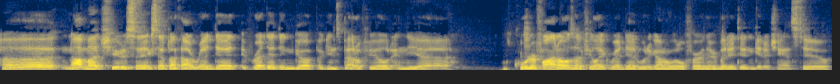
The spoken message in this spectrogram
Uh, not much here to say except I thought Red Dead. If Red Dead didn't go up against Battlefield in the uh, quarterfinals, I feel like Red Dead would have gone a little further, but it didn't get a chance to.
